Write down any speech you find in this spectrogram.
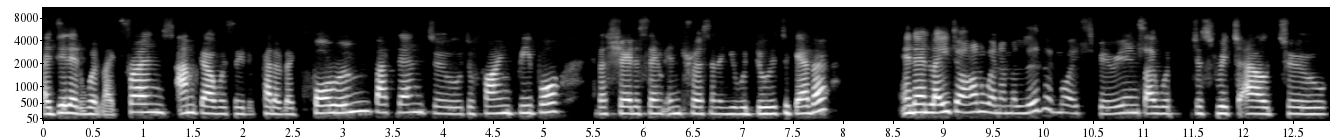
I did it with like friends. AMCA was a kind of like forum back then to to find people that share the same interest and then you would do it together. And then later on, when I'm a little bit more experienced, I would just reach out to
